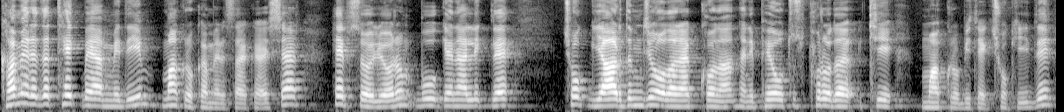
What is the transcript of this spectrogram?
Kamerada tek beğenmediğim makro kamerası arkadaşlar. Hep söylüyorum bu genellikle çok yardımcı olarak konan hani P30 Pro'daki makro bir tek çok iyiydi.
